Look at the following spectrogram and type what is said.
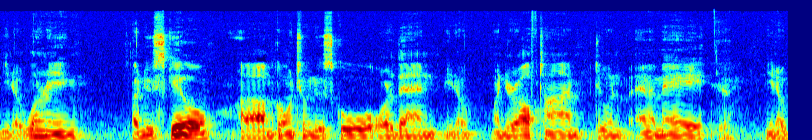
you know learning a new skill, um, going to a new school, or then you know on your off time doing MMA. Yeah. You know,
